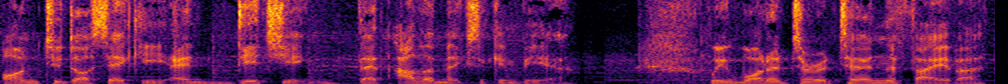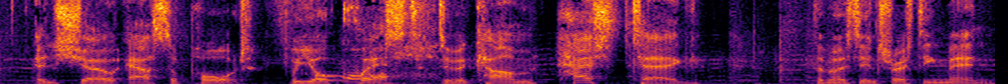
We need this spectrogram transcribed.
on to Dos Equis and ditching that other Mexican beer, we wanted to return the favor and show our support for your oh. quest to become hashtag the most interesting men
